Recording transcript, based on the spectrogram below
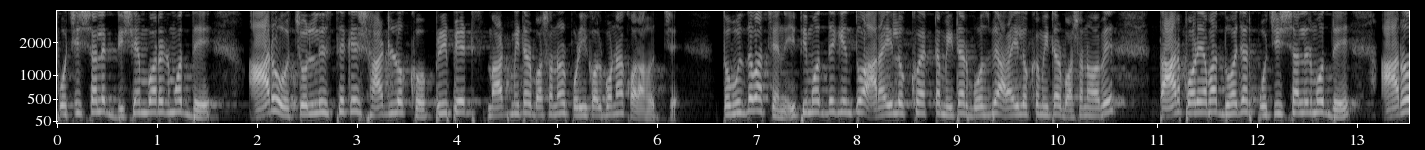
পঁচিশ সালের ডিসেম্বরের মধ্যে আরও চল্লিশ থেকে ষাট লক্ষ প্রিপেড স্মার্ট মিটার বসানোর পরিকল্পনা করা হচ্ছে। তো বুঝতে পারছেন? ইতিমধ্যে কিন্তু আড়াই লক্ষ একটা মিটার বসবে, আড়াই লক্ষ মিটার বসানো হবে। তারপরে আবার দু হাজার পঁচিশ সালের মধ্যে আরও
